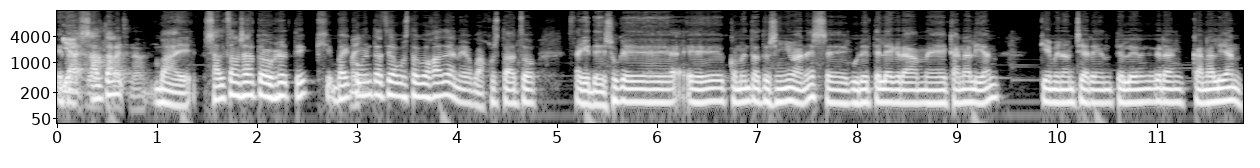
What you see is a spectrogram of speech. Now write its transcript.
Eta Ia, saltan, bai, saltan sartu aurretik, bai, Bai. komentatzea gustoko jaten, eh, ba, justa atzo, ez dakit, zuke eh, komentatu zinuan, ez, eh, gure Telegram eh, kanalian, Gamer Hauntziaren Telegram kanalian,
